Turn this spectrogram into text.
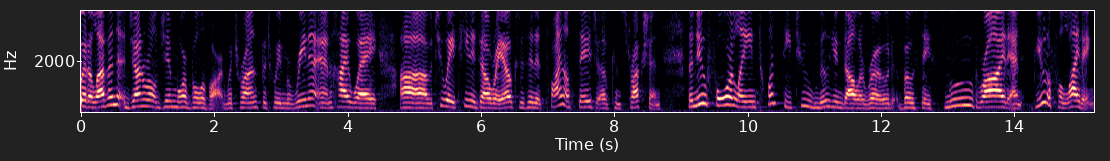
at 11, General Jim Moore Boulevard, which runs between Marina and Highway uh, 218 in Del Rey Oaks, is in its final stage of construction. The new four-lane, $22 million road boasts a smooth ride and beautiful lighting.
